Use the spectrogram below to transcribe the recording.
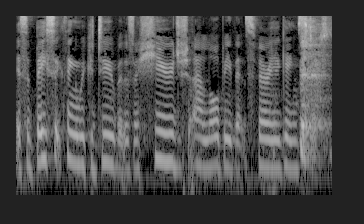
It's a basic thing we could do, but there's a huge uh, lobby that's very against it.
